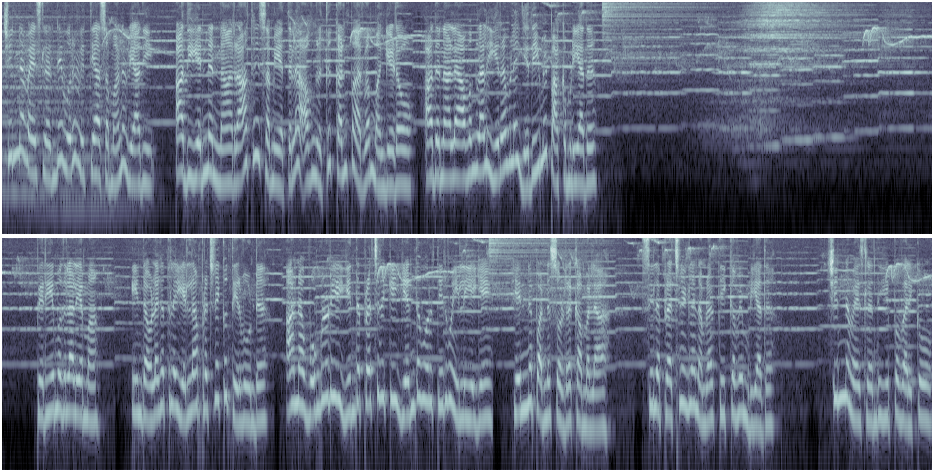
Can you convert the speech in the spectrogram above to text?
சின்ன வயசுல இருந்தே ஒரு வித்தியாசமான வியாதி. அது என்னன்னா ராத்திரி சமயத்துல அவங்களுக்கு கண் பார்வை மங்கிடும். அதனால அவங்களால இரவுல எதையுமே பார்க்க முடியாது. பெரிய முதலாளி அம்மா இந்த உலகத்துல எல்லா பிரச்சனைக்கும் தீர்வு உண்டு. ஆனா உங்களுடைய இந்த பிரச்சனைக்கு எந்த ஒரு தீர்வும் இல்லையே என்ன பண்ண சொல்ற கமலா? சில பிரச்சனைகளை நம்மளால தீர்க்கவே முடியாது. சின்ன வயசுல இருந்து இப்ப வரைக்கும்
